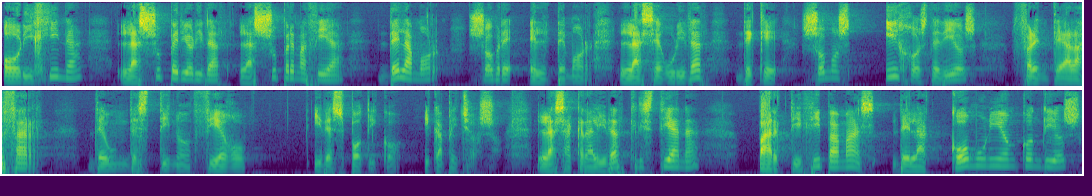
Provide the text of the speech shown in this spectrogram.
origina la superioridad, la supremacía del amor sobre el temor, la seguridad de que somos hijos de Dios frente al azar de un destino ciego y despótico y caprichoso. La sacralidad cristiana participa más de la comunión con Dios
